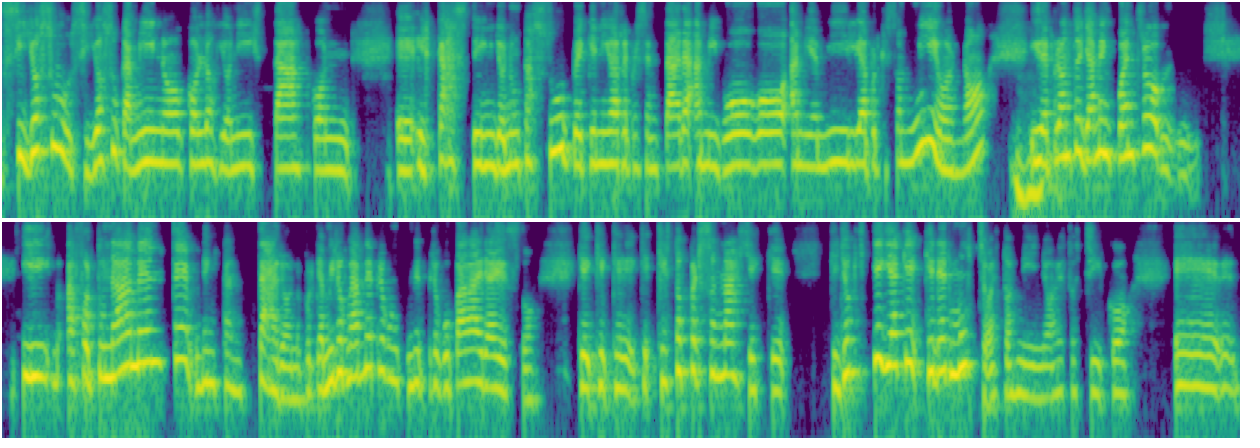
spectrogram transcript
siguió su, siguió su camino con los guionistas, con eh, el casting. Yo nunca supe quién iba a representar a, mi Gogo, a mi Emilia, porque son míos, ¿no? Y de pronto ya me encuentro. Y afortunadamente me encantaron, porque a mí lo que más me, preocupaba era eso, que, que, que, que estos personajes que, yo llegué a querer mucho estos niños, estos chicos, eh,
